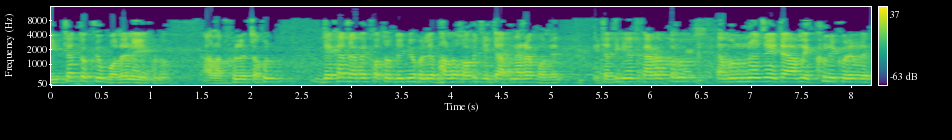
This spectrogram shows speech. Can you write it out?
এইটা তো কেউ বলে নাই এখনও। আলাপ হলে তখন দেখা যাবে কতদিনে হলে ভালো হবে, যেটা আপনারা বলেন। এটা থেকে কারও কোনো এমন না যে এটা আমি এক্ষুনি করে দেবেন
